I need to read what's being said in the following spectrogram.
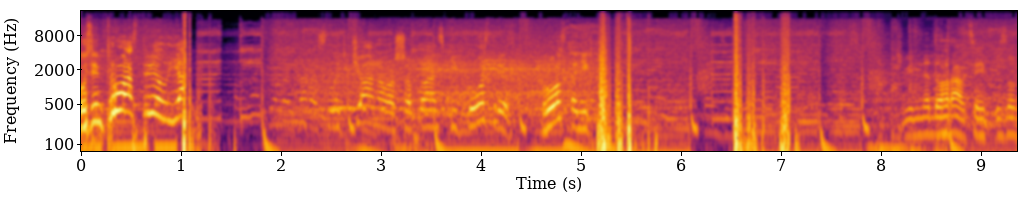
Ось він простріл! Я... Зараз Легчанова, шапранський простріл. Просто ніхто. Він не дограв цей епізод.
